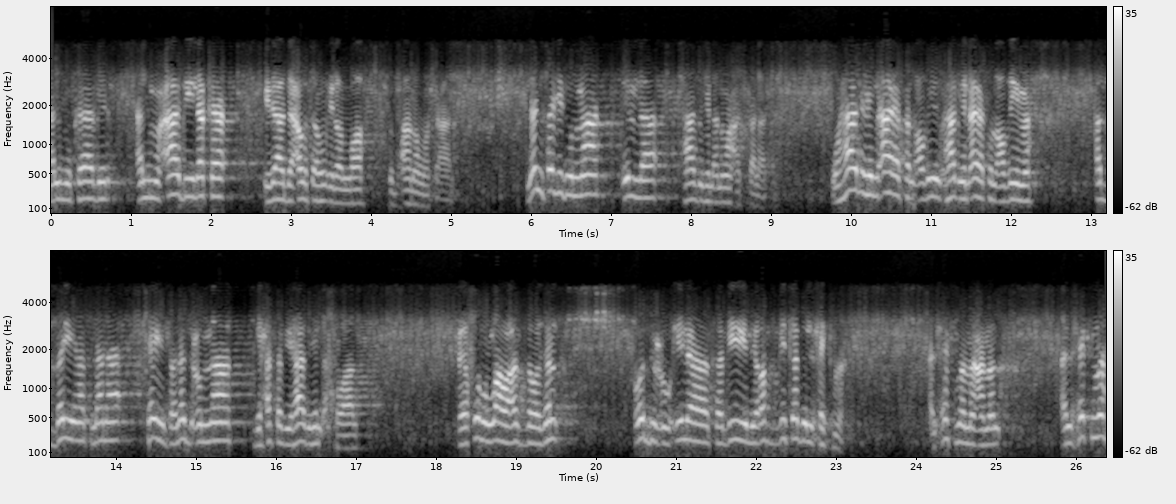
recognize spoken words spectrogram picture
المكابر المعادي لك إذا دعوته إلى الله سبحانه وتعالى. لن تجد الناس إلا هذه الأنواع الثلاثة. وهذه الآية العظيمة هذه الآية العظيمة قد بينت لنا كيف ندعو الناس بحسب هذه الأحوال. فيقول الله عز وجل ادع إلى سبيل ربك بالحكمة. الحكمة مع من؟ الحكمة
